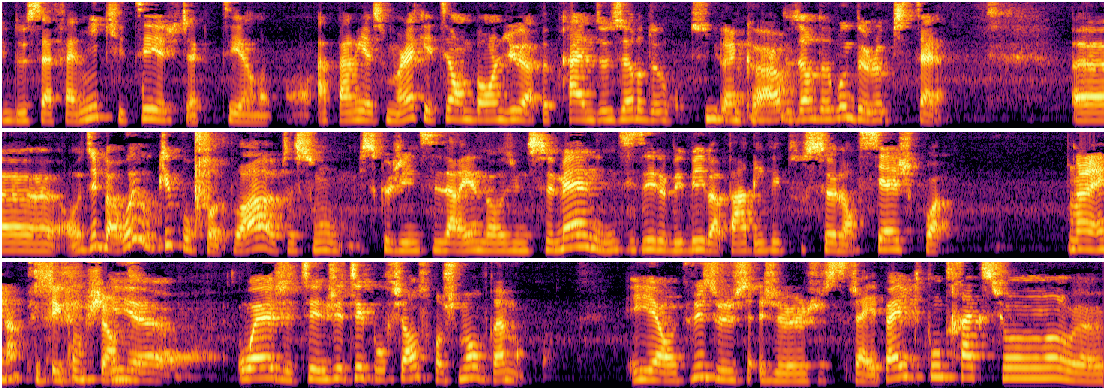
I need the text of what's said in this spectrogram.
de sa famille qui était j'habitais à Paris à ce moment-là, qui était en banlieue, à peu près à deux heures de route. D'accord. Deux heures de route de l'hôpital. On dit bah ouais ok pourquoi pas de toute façon puisque j'ai une césarienne dans une semaine il me disait le bébé il va pas arriver tout seul en siège quoi Ouais. C'était confiante. et euh, ouais, j'étais, j'étais confiante, franchement, vraiment. Et en plus, je, je, je- j'avais pas eu de contraction. euh,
